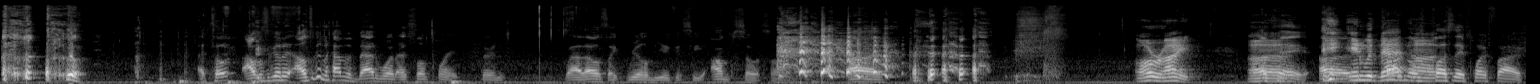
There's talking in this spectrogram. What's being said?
I told I was gonna I was gonna have a bad one at some point during. Wow, that was like real mucusy. I'm so sorry. uh, all right. Uh, okay, uh, and with that, Cardinals uh, plus eight point five.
